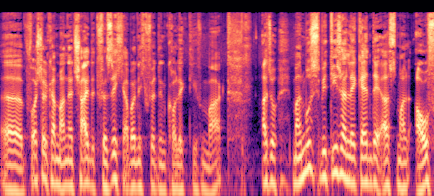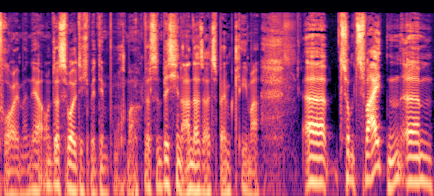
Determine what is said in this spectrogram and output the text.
äh, vorstellen kann. Man entscheidet für sich, aber nicht für den kollektiven Markt. Also man muss mit dieser Legende erstmal aufräumen, ja, und das wollte ich mit dem Buch machen. Das ist ein bisschen anders als beim Klima. Äh, zum Zweiten, ähm,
